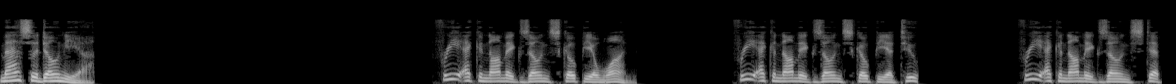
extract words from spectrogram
Macedonia Free Economic Zone Skopje 1 Free Economic Zone Skopje 2 Free Economic Zone Stip.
